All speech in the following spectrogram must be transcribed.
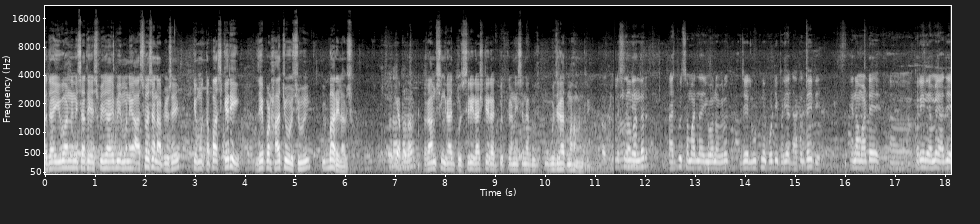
બધા યુવાનોની સાથે એસપી સાહેબે મને આશ્વાસન આપ્યું છે કે હું તપાસ કરી જે પણ સાચું છું એ બહાર લાવશું. રામસિંહ રાજપૂત, શ્રી રાષ્ટ્રીય રાજપૂત કરણીસેના ગુજરાત મહામંત્રી. અંદર રાજપૂત સમાજના યુવાનો વિરુદ્ધ જે લૂંટની ખોટી ફરિયાદ દાખલ થઈ હતી, એના માટે કરીને અમે આજે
